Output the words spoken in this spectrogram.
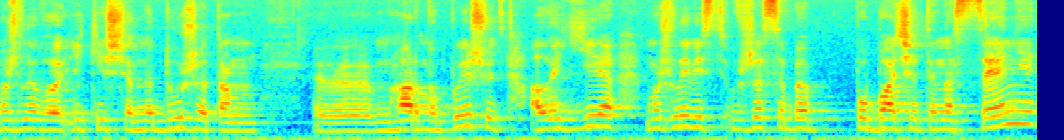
можливо, які ще не дуже там. Е, Гарно пишуть, але є можливість вже себе побачити на сцені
